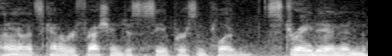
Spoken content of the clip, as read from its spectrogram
I don't know. It's kind of refreshing just to see a person plug straight in and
